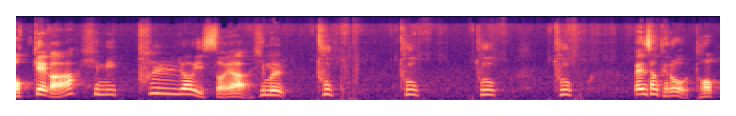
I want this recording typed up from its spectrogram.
어깨가 힘이 풀려 있어야 힘을 툭, 툭, 툭, 툭 뺀 상태로 더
